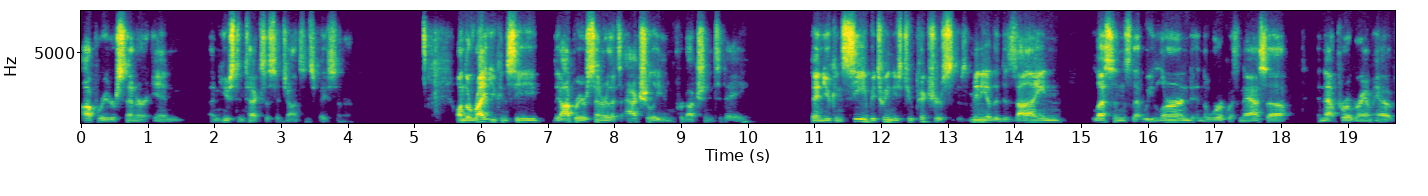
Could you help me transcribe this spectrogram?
operator center in, in Houston, Texas at Johnson Space Center. On the right, you can see the operator center that's actually in production today. Then you can see between these two pictures, many of the design lessons that we learned in the work with NASA and that program have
